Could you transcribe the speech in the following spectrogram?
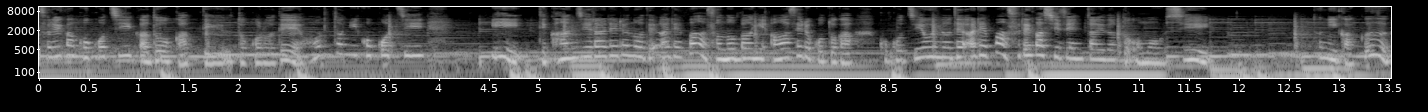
それが心地いいかどうかっていうところで本当に心地いいって感じられるのであればその場に合わせることが心地よいのであればそれが自然体だと思うしとにかく、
